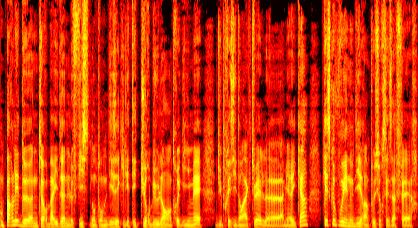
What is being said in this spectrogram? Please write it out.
on parlait de Hunter Biden, le fils dont on disait qu'il était turbulent, entre guillemets, du président actuel américain. Qu'est-ce que vous pouvez nous dire un peu sur ces affaires?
